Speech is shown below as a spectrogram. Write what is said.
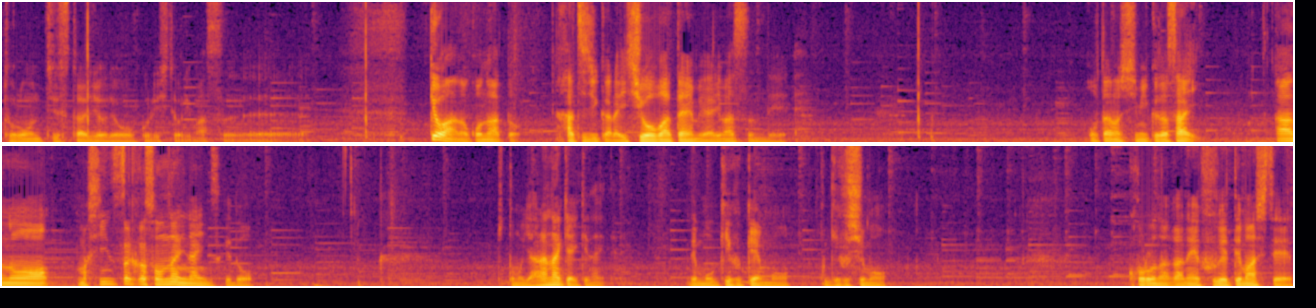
トロンチスタジオでお送りしております。今日はあのこの後8時から石オーバータイムやりますんでお楽しみください。あの、まあ、新作はそんなにないんですけどちょっともうやらなきゃいけないんで。でも岐阜県も岐阜市もコロナがね増えてまして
